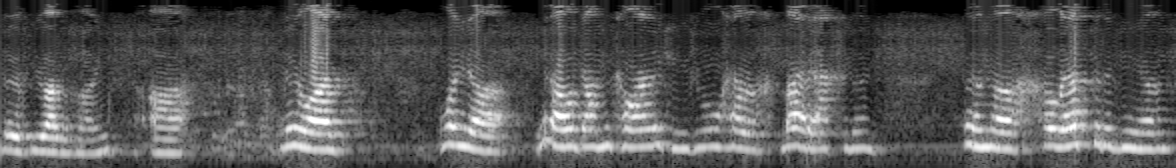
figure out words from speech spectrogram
do a few other things. Uh, anyway, we, uh, you know, got in the car as usual, had a bad accident, and uh, arrested again.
